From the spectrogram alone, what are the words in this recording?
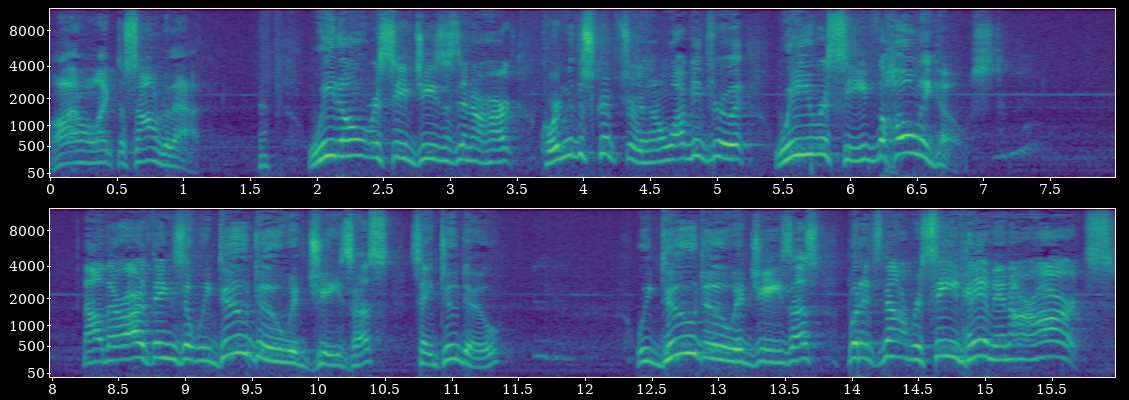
well, I don't like the sound of that. We don't receive Jesus in our heart. According to the scriptures I'm gonna walk you through it. We receive the Holy Ghost. Now there are things that we do do with Jesus. Say do do. We do do with Jesus but it's not receive him in our hearts.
